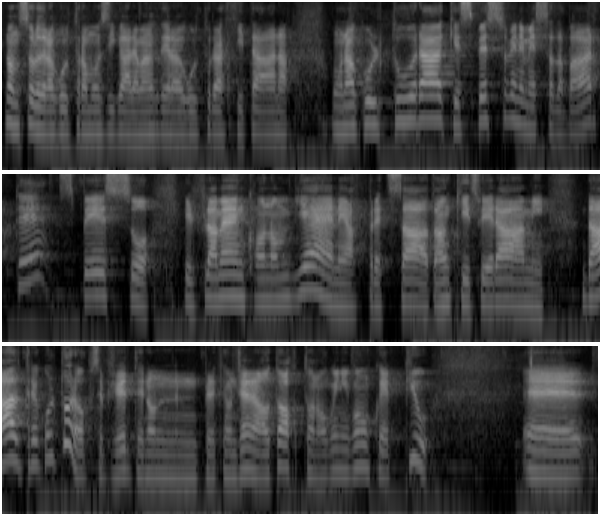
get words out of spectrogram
non solo della cultura musicale, ma anche della cultura gitana. Una cultura che spesso viene messa da parte, spesso il flamenco non viene apprezzato, anche i suoi rami, da altre culture, o semplicemente non, perché è un genere autoctono, quindi comunque è più. eh,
